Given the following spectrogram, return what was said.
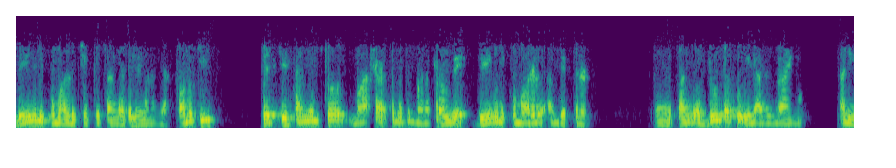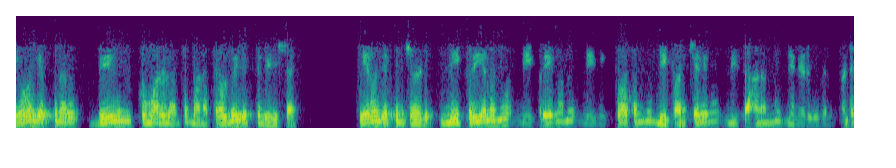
దేవుని కుమారుడు చెప్పే సంగతులు ఏమనగా కాబట్టి ప్రతి సంఘంతో మాట్లాడుతున్నది మన ప్రవ్వే దేవుని కుమారుడు అని చెప్తున్నాడు. ఆ, సంఘ దూతకు ఇలాగే వ్రాయము. అని ఎవరు చెప్తున్నారు? దేవుని కుమారుడు అంటే మన ప్రవ్వే చెప్తుంది ఈ విషయాన్ని. ఏమని చెప్పింది చూడండి నీ క్రియలను నీ ప్రేమను నీ విశ్వాసము నీ పరిచర్యను నీ సహనము నేను ఎరుగుదను. అంటే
